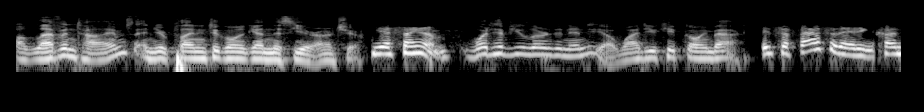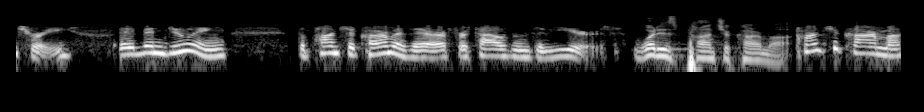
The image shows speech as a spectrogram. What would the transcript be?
11 times and you're planning to go again this year, aren't you? Yes, I am. What have you learned in India? Why do you keep going back? It's a fascinating country. They've been doing the panchakarma there for thousands of years. What is panchakarma? Panchakarma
